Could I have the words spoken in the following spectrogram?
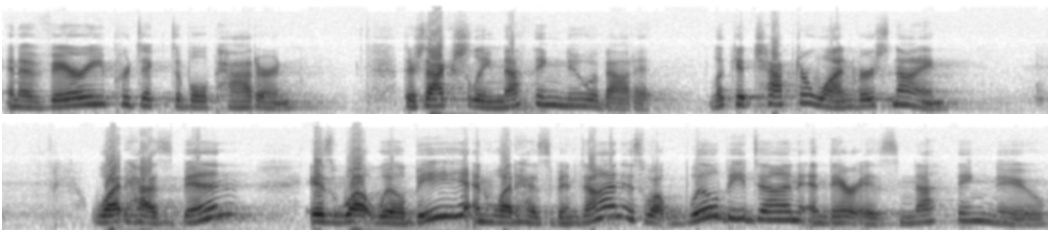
in a very predictable pattern. There's actually nothing new about it. Look at chapter 1, verse 9. What has been is what will be, and what has been done is what will be done, and there is nothing new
